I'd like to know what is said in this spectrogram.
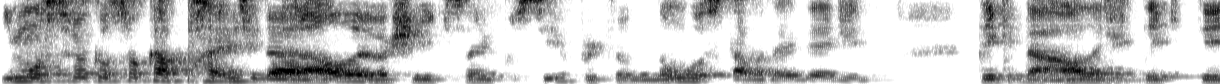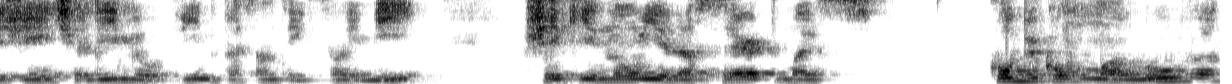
e mostrou que eu sou capaz de dar aula. Eu achei que isso era impossível, porque eu não gostava da ideia de ter que dar aula, de ter que ter gente ali me ouvindo, prestando atenção em mim. Achei que não ia dar certo, mas coube como uma luva.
